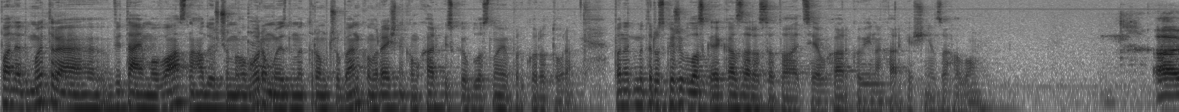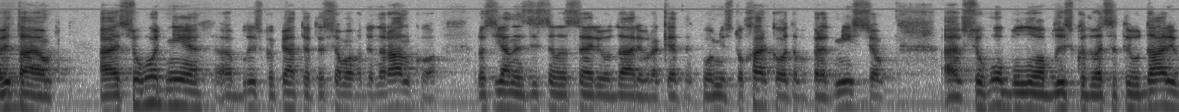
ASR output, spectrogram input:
Пане Дмитре, вітаємо вас. Нагадую, що ми говоримо із Дмитром Чубенком, речником Харківської обласної прокуратури. Пане Дмитре, розкажи, будь ласка, яка зараз ситуація в Харкові і на Харківщині загалом? Вітаю. Сьогодні близько 5 та 7 години ранку росіяни здійснили серію ударів ракетних по місту Харкова та по передмістю. Всього було близько 20 ударів.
